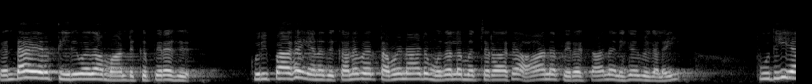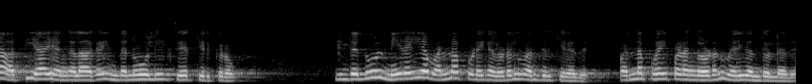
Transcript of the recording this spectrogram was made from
ரெண்டாயிரத்தி இருபதாம் ஆண்டுக்கு பிறகு குறிப்பாக எனது கணவர் தமிழ்நாடு முதலமைச்சராக ஆன பிறகான நிகழ்வுகளை புதிய அத்தியாயங்களாக இந்த நூலில் சேர்த்திருக்கிறோம். இந்த நூல் நிறைய வண்ணப்புடைகளுடன் வந்திருக்கிறது. வண்ண புகைப்படங்களுடன் வெளிவந்துள்ளது.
